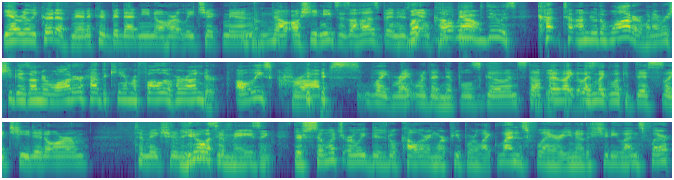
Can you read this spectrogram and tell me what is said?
Yeah, it really could have, man. It could have been that Nina Hartley chick, man. All all she needs is a husband who's getting Mm-hmm. What, what we out. need to do is cut to under the water. Whenever she goes underwater, have the camera follow her under. All these crops, like right where the nipples go and stuff, and like, Ridiculous. like, look at this, like cheated arm to make sure that You know what's amazing? There's so much early digital coloring where people are like lens flare, you know, the shitty lens flare.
